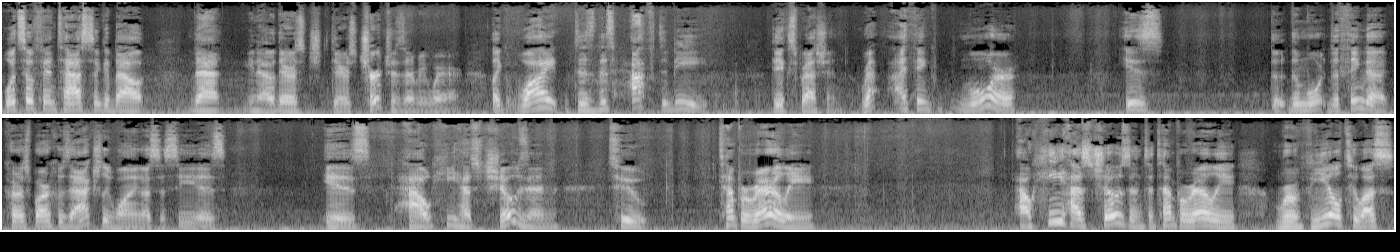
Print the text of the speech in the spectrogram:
What's so fantastic about that? You know, there's there's churches everywhere. Like, why does this have to be the expression? I think more is the the more the thing that Kadosh Baruch is actually wanting us to see is is how he has chosen to temporarily how he has chosen to temporarily reveal to us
